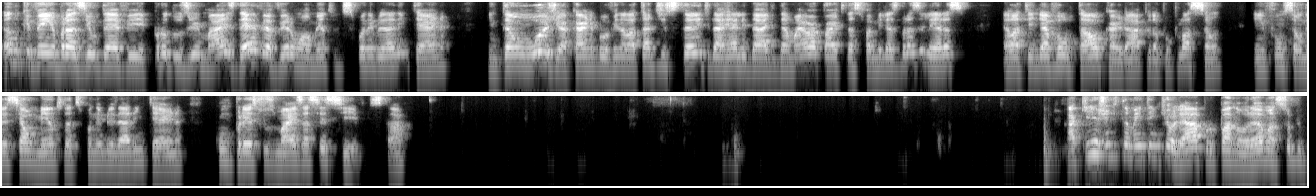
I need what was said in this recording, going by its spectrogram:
Ano que vem o Brasil deve produzir mais, deve haver um aumento de disponibilidade interna. Então, hoje, a carne bovina está distante da realidade da maior parte das famílias brasileiras. Ela tende a voltar ao cardápio da população em função desse aumento da disponibilidade interna com preços mais acessíveis. Tá? Aqui a gente também tem que olhar para o panorama sobre,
